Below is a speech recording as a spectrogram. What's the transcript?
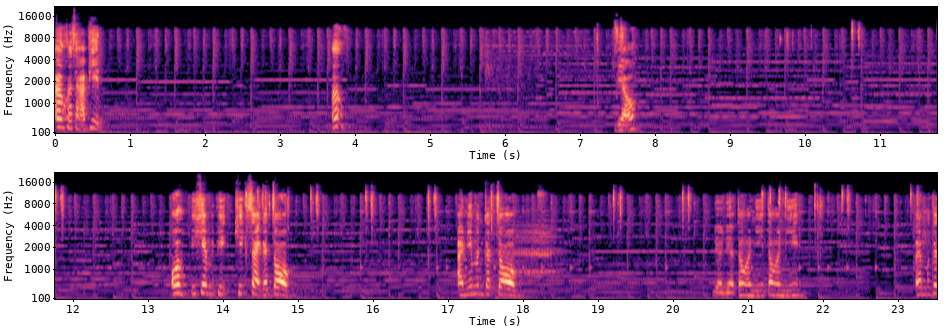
อ้าวคาถาผิดอ้าเดี๋ยว อ้พี่เข้มไปพลิกคลิกใส่กระจก อันนี้มันกระจก เดี๋ยวเดี๋ยวต้องอันนี้ต้องอันนี้ เอ้ยมันก็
